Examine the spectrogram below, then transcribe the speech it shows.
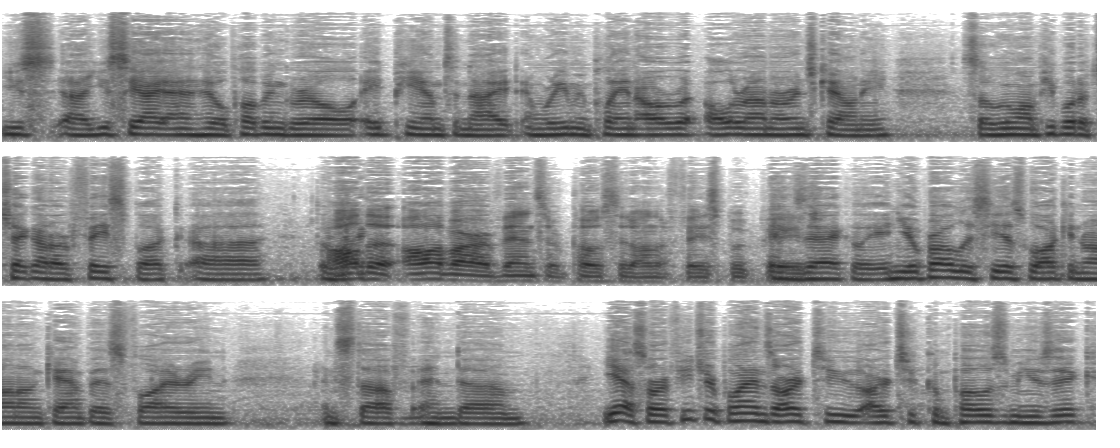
UC, uh, UCI Anthill Pub and Grill, 8 p.m. tonight, and we're even playing all, all around Orange County. So we want people to check out our Facebook. Uh, all the all of our events are posted on the Facebook page. Exactly, and you'll probably see us walking around on campus, flyering, and stuff. And um, yeah, so our future plans are to are to compose music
